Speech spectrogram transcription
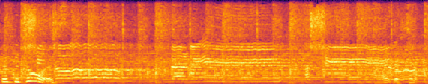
The guitarist. Thank you.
